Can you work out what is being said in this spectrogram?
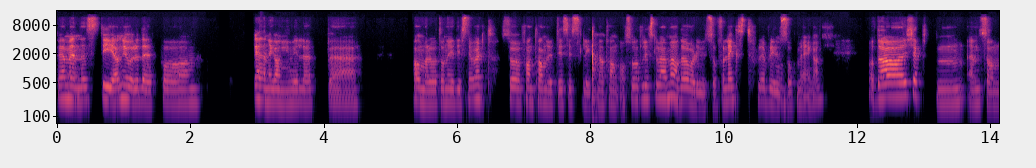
Jeg mener Stian gjorde det på ene gangen vi løp eh, halvmaraton i Disney World. Så fant han ut i siste liten at han også hadde lyst til å være med, og da var det utsolgt for lengst. For det blir utsolgt med en gang. Og da kjøpte han en sånn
